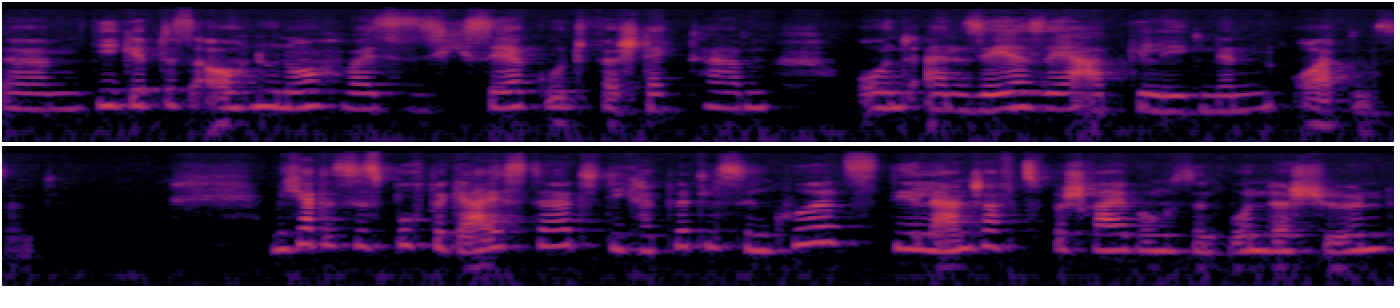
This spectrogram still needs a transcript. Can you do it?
ähm, die gibt es auch nur noch, weil sie sich sehr gut versteckt haben und an sehr, sehr abgelegenen Orten sind. Mich hat dieses Buch begeistert. Die Kapitel sind kurz, die Landschaftsbeschreibungen sind wunderschön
